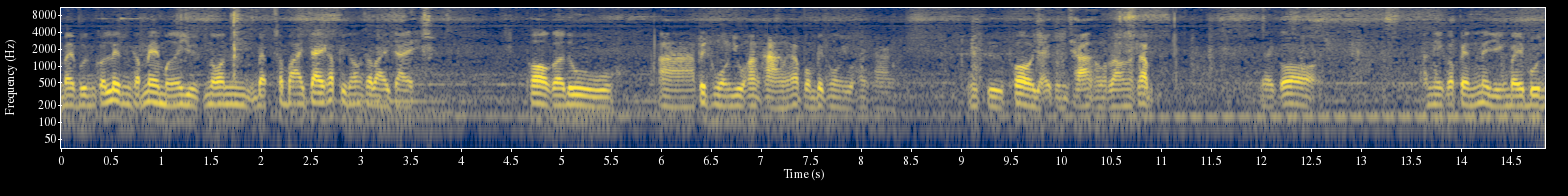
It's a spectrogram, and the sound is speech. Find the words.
ใบบุญก็เล่นกับแม่เหมยอยู่นอนแบบสบายใจครับพี่น้องสบายใจ พ่อก็ดู อ่าเป็นห่วงอยู่ห่างๆนะครับ ผมเป็นห่วงอยู่ห่างๆนี่คือพ่อใหญ่ขุนช้างของเรานะครับ แล้วก็อันนี้ก็เป็นแม่หญิงใบบุญ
